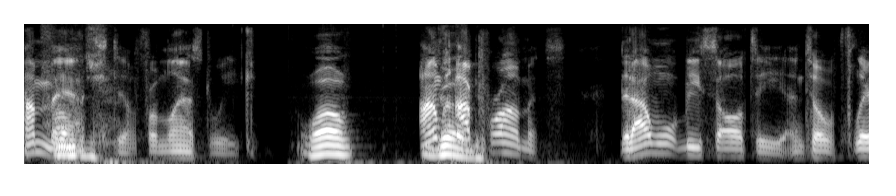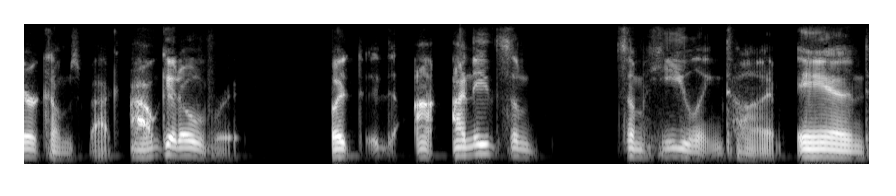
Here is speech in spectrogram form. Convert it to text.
I'm From mad still from last week. Well, I'm, I promise that I won't be salty until Flair comes back. I'll get over it, but I, I need some some healing time, and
